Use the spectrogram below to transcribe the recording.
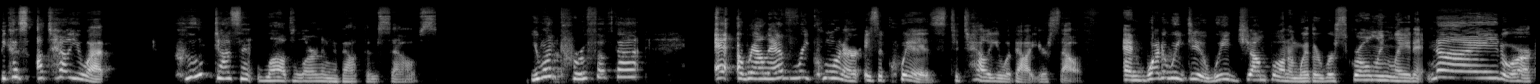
Because I'll tell you what, who doesn't love learning about themselves? You want proof of that? A- around every corner is a quiz to tell you about yourself. And what do we do? We jump on them, whether we're scrolling late at night or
